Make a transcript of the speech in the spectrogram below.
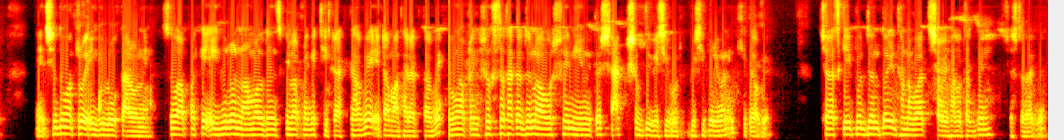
শুধুমাত্র এইগুলো কারণে। সো আপনাকে এইগুলো নর্মাল ডেন্সগুলো আপনাকে ঠিক রাখতে হবে, এটা মাথায় রাখতে হবে। এবং আপনাকে সুস্থ থাকার জন্য অবশ্যই নিয়মিত শাক সবজি বেশি বেশি পরিমাণে খেতে হবে। সো আজকে এই পর্যন্তই। ধন্যবাদ। সবাই ভালো থাকবেন, সুস্থ থাকবেন।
